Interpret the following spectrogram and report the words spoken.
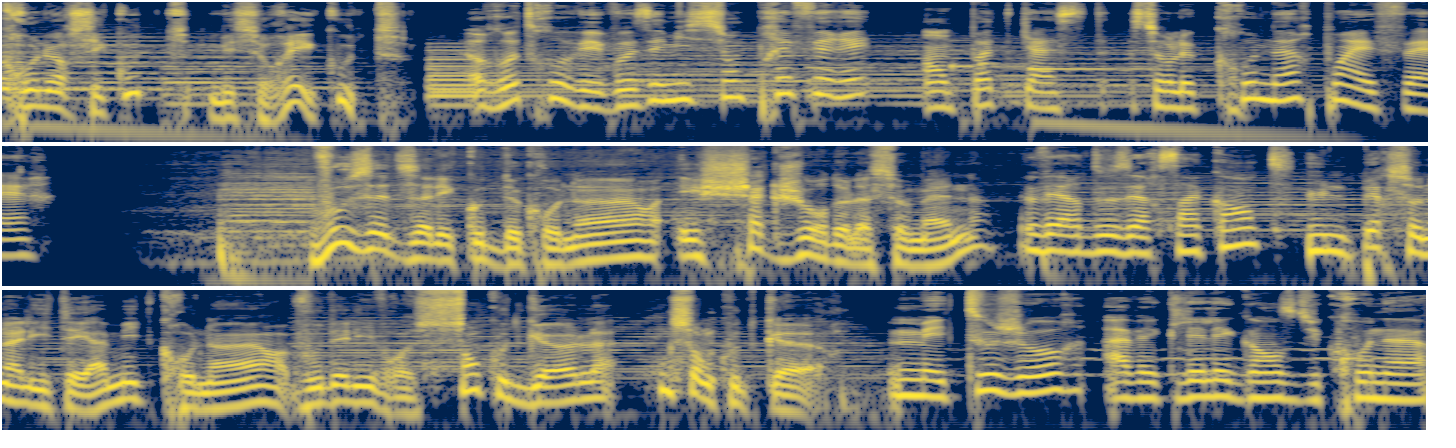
Croner s'écoute, mais se réécoute. Retrouvez vos émissions préférées en podcast sur le crooner.fr. Vous êtes à l'écoute de Croner et chaque jour de la semaine, Vers 12h50, une personnalité amie de Croner vous délivre son coup de gueule ou son coup de cœur. mais toujours avec l'élégance du crooner.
